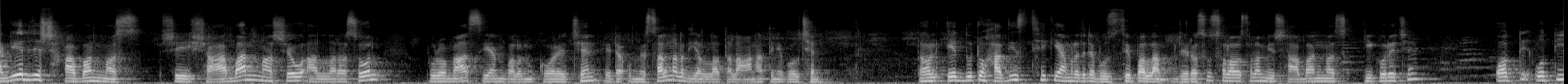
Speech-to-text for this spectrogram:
আগের যে শাবান মাস, সেই শাবান মাসেও আল্লাহ রসুল পুরো মাস সিয়াম পালন করেছেন, এটা উম্মে সালমা রাদি আল্লাহ তালা আনহা তিনি বলছেন। তাহলে এর দুটো হাদিস থেকে আমরা যেটা বুঝতে পারলাম যে রসুল সাল্লাহ সাল্লাম এই শাবান মাস কী করেছে? অতি অতি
